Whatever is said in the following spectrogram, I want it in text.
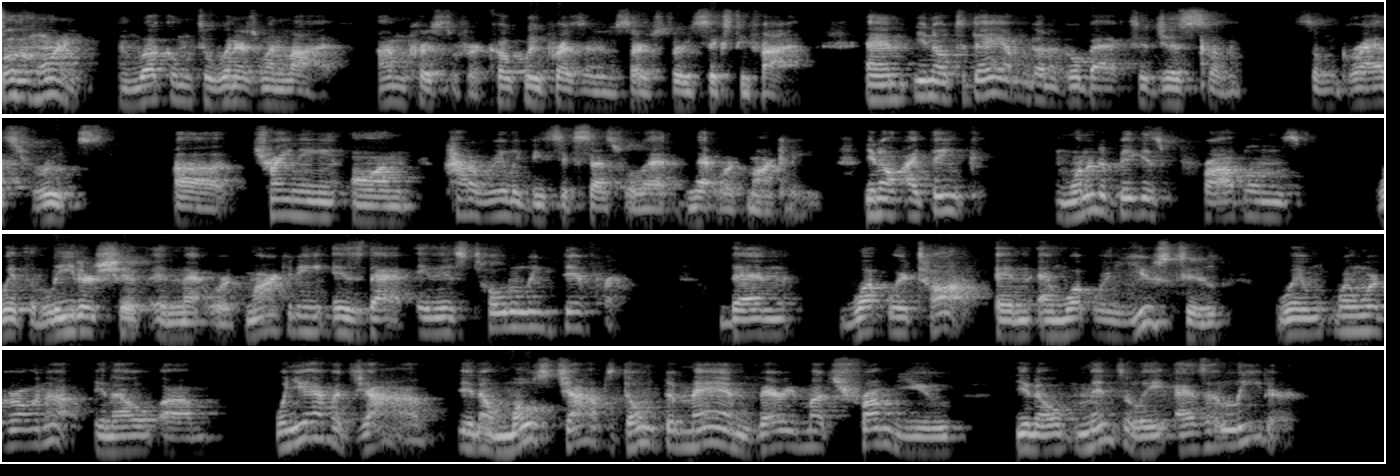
Well, good morning and welcome to Winners Win Live. I'm Christopher Coakley, president of Surge365. And you know, today I'm going to go back to just some some grassroots uh, training on how to really be successful at network marketing. You know, I think one of the biggest problems with leadership in network marketing is that it is totally different than what we're taught and, and what we're used to when when we're growing up. You know, um, when you have a job, you know, most jobs don't demand very much from you, you know, mentally as a leader.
